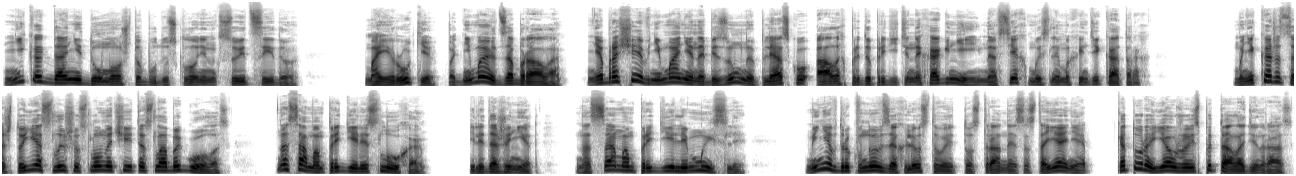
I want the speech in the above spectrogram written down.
Никогда не думал, что буду склонен к суициду. Мои руки поднимают забрало, не обращая внимания на безумную пляску алых предупредительных огней на всех мыслимых индикаторах. Мне кажется, что я слышу словно чей-то слабый голос, на самом пределе слуха. Или даже нет, на самом пределе мысли. Меня вдруг вновь захлестывает то странное состояние, которое я уже испытал один раз,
